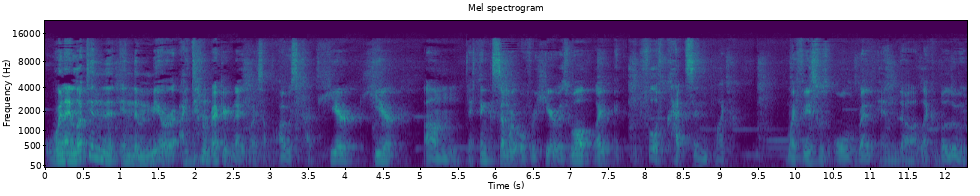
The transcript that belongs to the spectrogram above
When I looked in the in the mirror, I didn't recognize myself. I was cut here, here, um, I think somewhere over here as well, like full of cuts and like my face was all red and uh, like a balloon.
